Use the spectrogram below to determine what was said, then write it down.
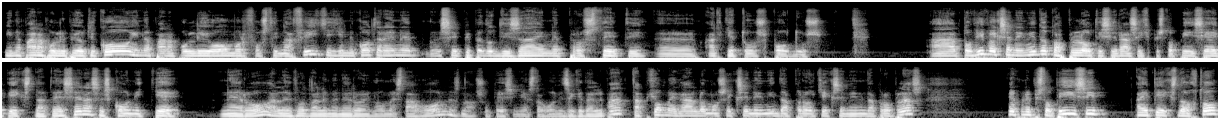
είναι πάρα πολύ ποιοτικό, είναι πάρα πολύ όμορφο στην αφή και γενικότερα είναι σε επίπεδο design προσθέτει ε, αρκετούς πόντους. Α, το Vivo X90 το απλό της σειράς έχει πιστοποίηση IP64 σε σκόνη και νερό, αλλά εδώ όταν λέμε νερό εννοούμε σταγόνες, να σου πέσει μια σταγόνιτσα κτλ. Τα πιο μεγάλα όμως 690 Pro και 690 Pro Plus έχουν επιστοποίηση IP68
